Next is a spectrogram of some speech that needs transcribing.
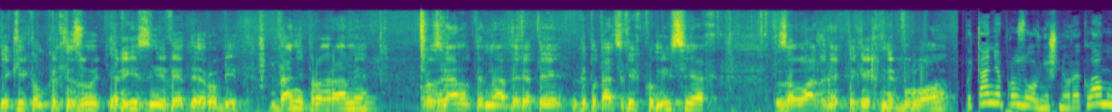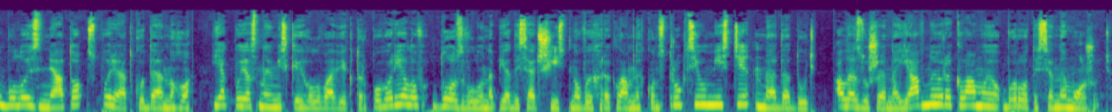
які конкретизують різні види робіт. Дані програми розглянуті на 9 депутатських комісіях. Зауважень як таких не було. Питання про зовнішню рекламу було знято з порядку денного. Як пояснив міський голова Віктор Погорєлов, дозволу на 56 нових рекламних конструкцій у місті не дадуть, але з уже наявною рекламою боротися не можуть.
